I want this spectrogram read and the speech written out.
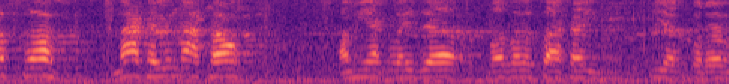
আচ্ছা না খাইলে না খাও। আমি একলাই যা বাজারে চা খাই, কি আর করার?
